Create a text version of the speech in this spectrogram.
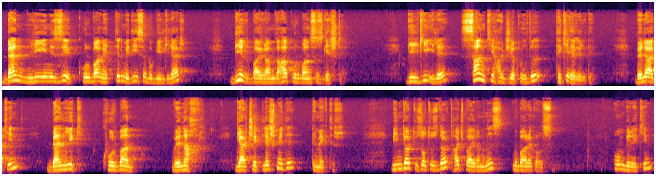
benliğinizi kurban ettirmediyse bu bilgiler, bir bayram daha kurbansız geçti. Bilgi ile sanki hac yapıldı, teke erildi. Velakin benlik, kurban ve nahr gerçekleşmedi demektir. 1434 Hac Bayramınız mübarek olsun. 11 Ekim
